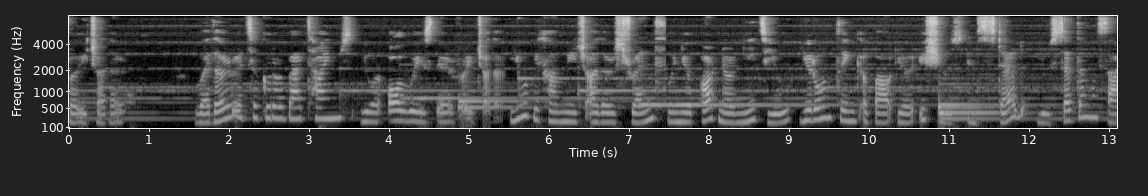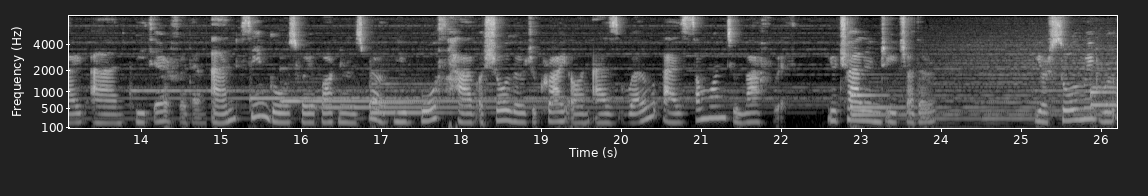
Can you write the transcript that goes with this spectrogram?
For each other. Whether it's a good or bad times, you are always there for each other. You become each other's strength. When your partner needs you, you don't think about your issues. Instead, you set them aside and be there for them. And same goes for your partner as well. You both have a shoulder to cry on as well as someone to laugh with. You challenge each other. Your soulmate will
